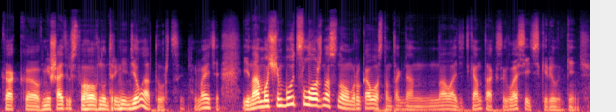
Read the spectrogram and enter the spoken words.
как э, вмешательство во внутренние дела Турции, понимаете? И нам очень будет сложно с новым руководством тогда наладить контакт, согласитесь, Кирилл Евгеньевич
